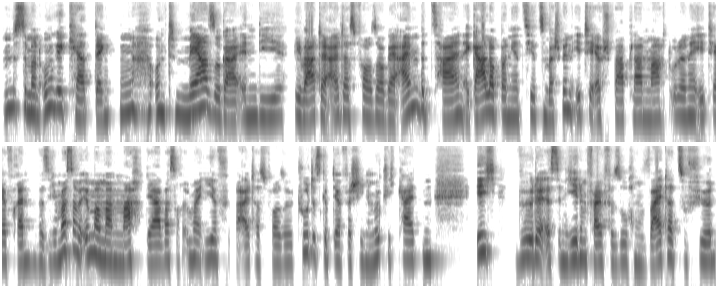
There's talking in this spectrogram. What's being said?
müsste man umgekehrt denken und mehr sogar in die private Altersvorsorge einbezahlen, egal ob man jetzt hier zum Beispiel einen ETF-Sparplan macht oder eine ETF-Rentenversicherung, was auch immer man macht, ja, was auch immer immer ihr für Altersvorsorge tut. Es gibt ja verschiedene Möglichkeiten. Ich würde es in jedem Fall versuchen weiterzuführen,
